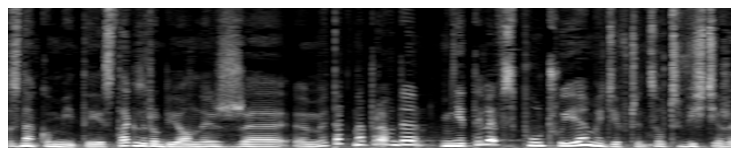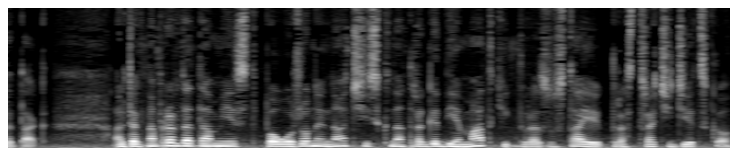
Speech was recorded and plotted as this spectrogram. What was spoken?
znakomity, jest tak zrobiony, że my tak naprawdę nie tyle współczujemy dziewczynce, oczywiście, że tak, ale tak naprawdę tam jest położony nacisk na tragedię matki, która zostaje, która straci dziecko.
